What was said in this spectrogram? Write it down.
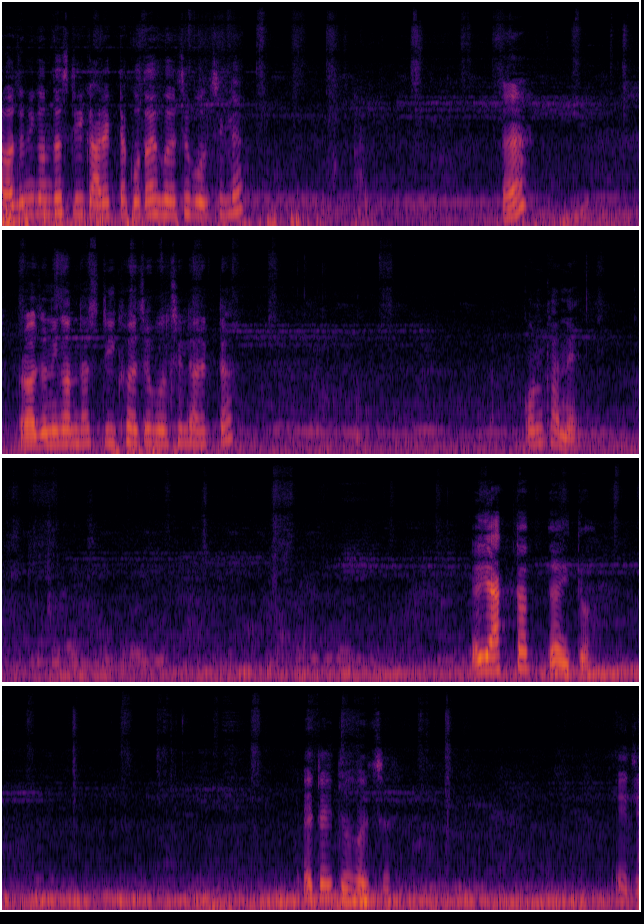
রজনীগন্ধা স্টিক আরেকটা কোথায় হয়েছে বলছিলে? হ্যাঁ? রজনীগন্ধা স্টিক হয়েছে বলছিলে আরেকটা? কোনখানে? এই একটা, এই তো। এটাই তো হয়েছে। এই যে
